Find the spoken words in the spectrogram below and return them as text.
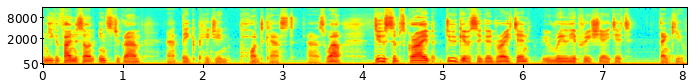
And you can find us on Instagram, at Big Pigeon Podcast as well. Do subscribe, do give us a good rating. We really appreciate it. Thank you.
